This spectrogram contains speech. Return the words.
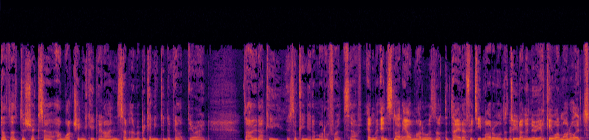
other districts are, are watching and keeping an eye, and some of them are beginning to develop their own. The Hauraki is looking at a model for itself. And, and it's not our model, it's not the Tairawhiti model or the Tūranganui-a-Kiwa model. It's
